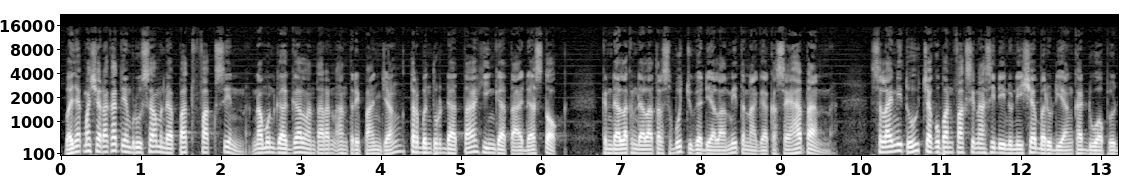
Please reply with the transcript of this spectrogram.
Banyak masyarakat yang berusaha mendapat vaksin, namun gagal lantaran antri panjang, terbentur data hingga tak ada stok. Kendala-kendala tersebut juga dialami tenaga kesehatan. Selain itu, cakupan vaksinasi di Indonesia baru di angka 28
